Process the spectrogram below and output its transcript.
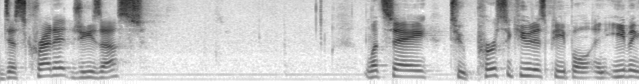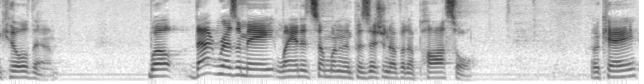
discredit Jesus. Let's say to persecute his people and even kill them. Well, that resume landed someone in the position of an apostle. Okay?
